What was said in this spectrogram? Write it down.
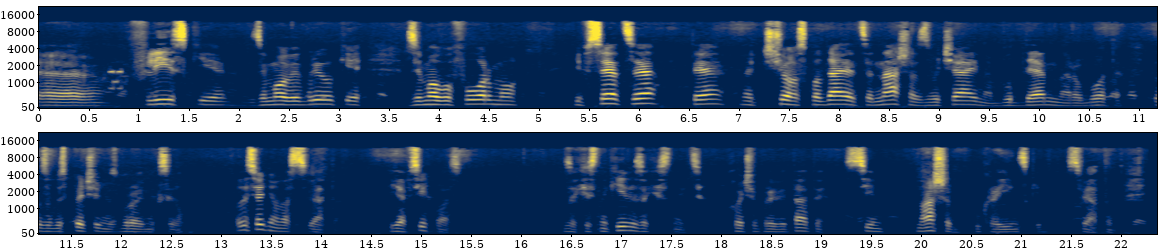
е, фліски, зимові брюки, зимову форму і все це те, на чого складається наша звичайна буденна робота по забезпеченню Збройних сил. Але сьогодні у нас свято. Я всіх вас, захисників і захисниць, хочу привітати з цим нашим українським святом.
